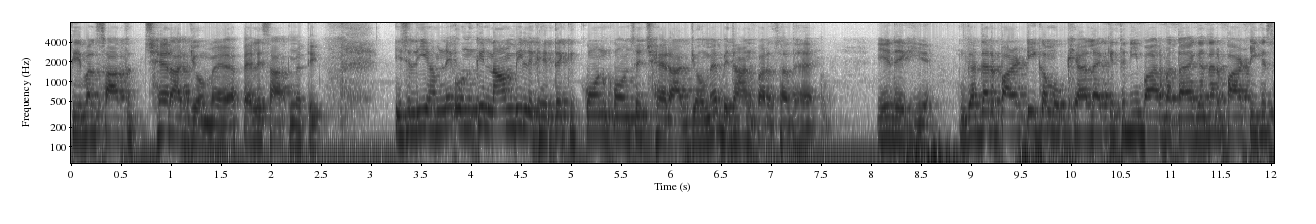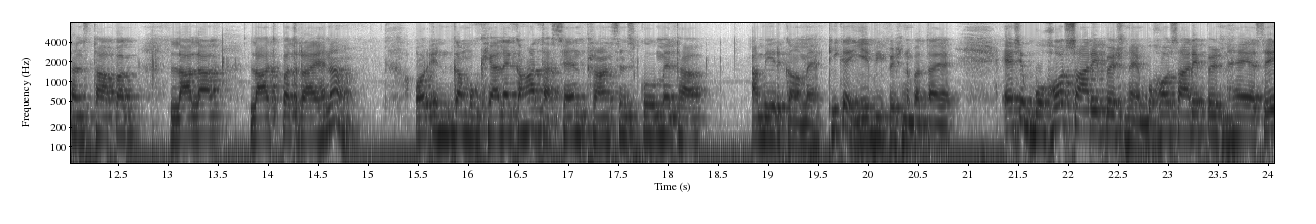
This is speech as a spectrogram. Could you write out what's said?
केवल सात, छह राज्यों में है। पहले सात में थी। इसलिए हमने उनके नाम भी लिखे थे कि कौन कौन से छह राज्यों में विधान परिषद है। ये देखिए, गदर पार्टी का मुख्यालय कितनी बार बताया? गदर पार्टी के संस्थापक लाला लाजपत राय, है ना? और इनका मुख्यालय कहाँ था? सैन फ्रांसिस्को में था। अमेरिका में ठीक है? ये भी प्रश्न बताया है। ऐसे बहुत सारे प्रश्न हैं, बहुत सारे प्रश्न हैं ऐसे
